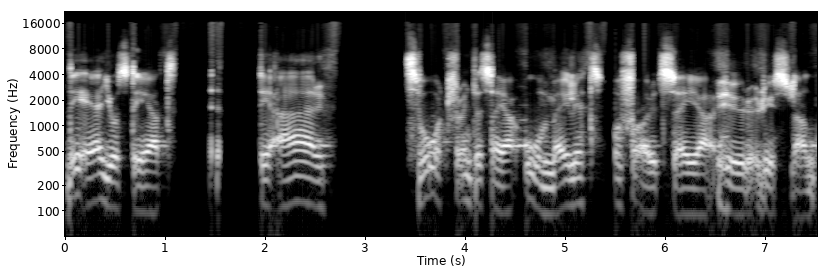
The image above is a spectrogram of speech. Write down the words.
Det är just det att det är svårt, för att inte säga omöjligt, att förutsäga hur Ryssland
